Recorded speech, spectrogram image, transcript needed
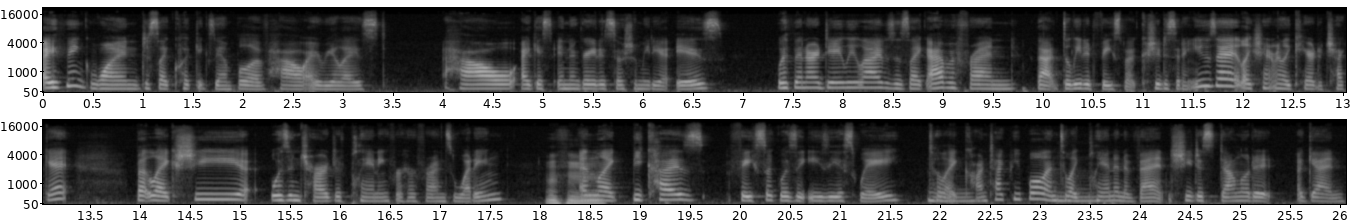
I think one just like quick example of how I realized how I guess integrated social media is within our daily lives is like I have a friend that deleted Facebook 'cause she just didn't use it, like she didn't really care to check it. But like she was in charge of planning for her friend's wedding Mm-hmm. and like because Facebook was the easiest way to like contact people and to like plan an event, she just downloaded it again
